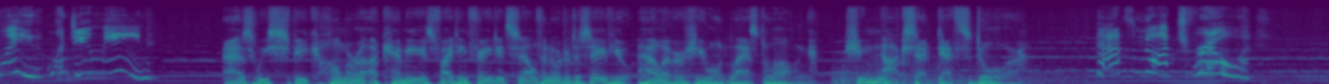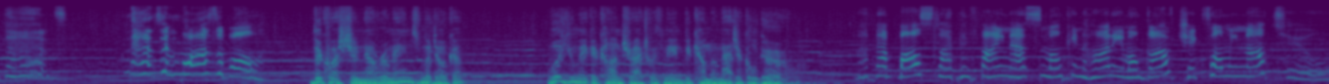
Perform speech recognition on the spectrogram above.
Wait, what do you mean? As we speak, Homura Akemi is fighting fate itself in order to save you. However, she won't last long. She knocks at death's door. That's not true! That's. That's impossible! The question now remains, Madoka. Will you make a contract with me and become a magical girl? But that ball slapping fine ass smoking hot emo goth chick told me not to.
